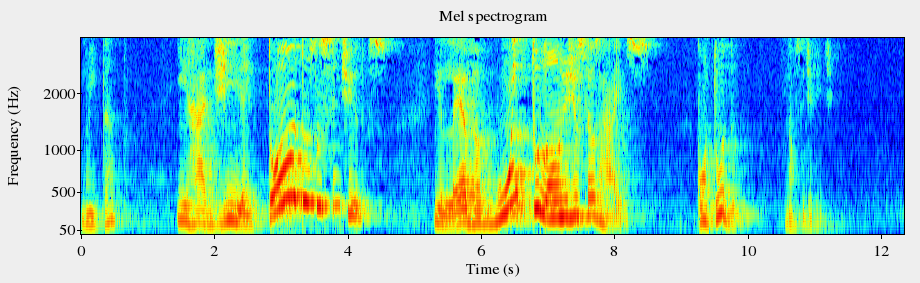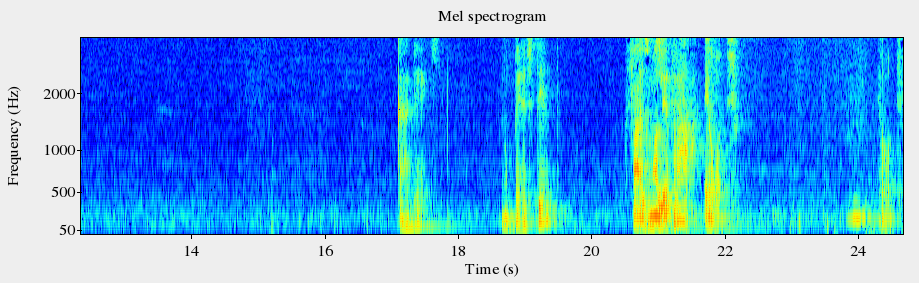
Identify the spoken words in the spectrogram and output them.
No entanto, irradia em todos os sentidos e leva muito longe os seus raios. Contudo, não se divide. Kardec não perde tempo faz uma letra A, é óbvio. É óbvio.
